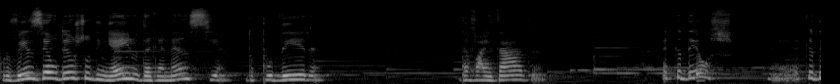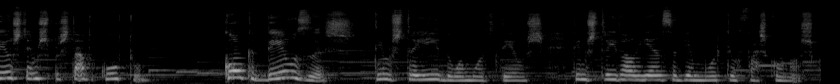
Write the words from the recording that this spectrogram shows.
Por vezes é o Deus do dinheiro, da ganância, do poder, da vaidade. É que Deus, é que Deus temos prestado culto. Com que deuses temos traído o amor de Deus, temos traído a aliança de amor que Ele faz conosco.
